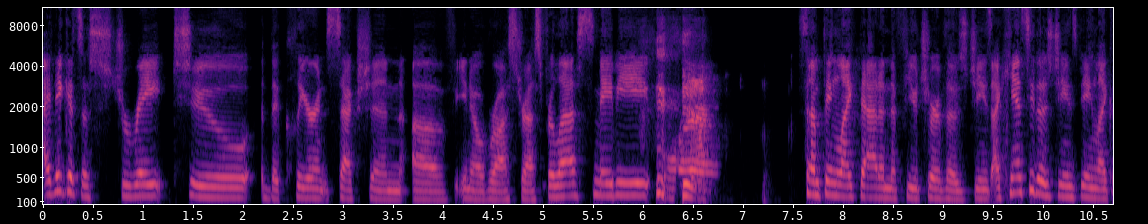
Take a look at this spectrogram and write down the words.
I think it's a straight to the clearance section of, you know, Ross Dress for Less, maybe, or yeah. something like that in the future of those jeans. I can't see those jeans being like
